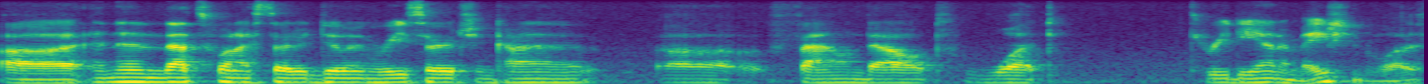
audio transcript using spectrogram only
Uh, and then that's when I started doing research and kind of uh, found out what 3D animation was.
